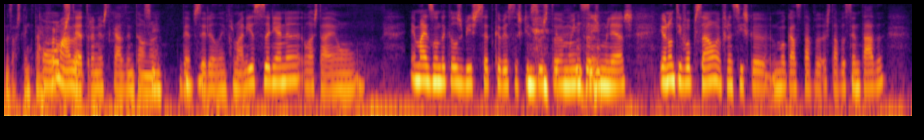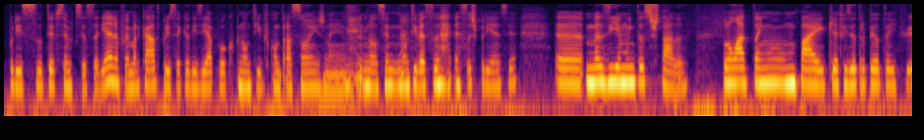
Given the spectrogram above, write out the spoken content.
Mas acho que tem que estar com informada. Com o obstetra, neste caso, então, Sim. não é? Deve uhum. ser ele a informar. E a cesariana, lá está, é um... É mais um daqueles bichos de sete cabeças que assusta muitas mulheres. Eu não tive opção, a Francisca, no meu caso, estava, estava sentada, por isso teve sempre que ser cesariana, foi marcado, por isso é que eu dizia há pouco que não tive contrações, nem não, não tive essa, essa experiência, uh, mas ia muito assustada. Por um lado tenho um pai que é fisioterapeuta e que,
